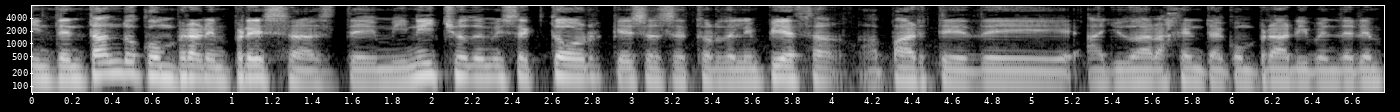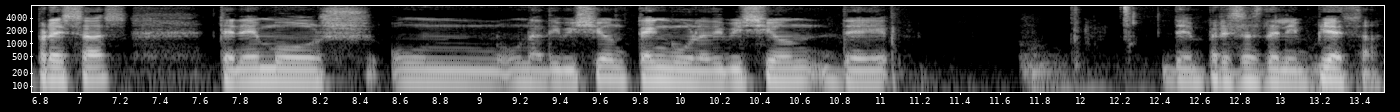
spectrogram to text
intentando comprar empresas de mi nicho, de mi sector, que es el sector de limpieza, aparte de ayudar a gente a comprar y vender empresas, tenemos una división, tengo una división de, de empresas de limpieza.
